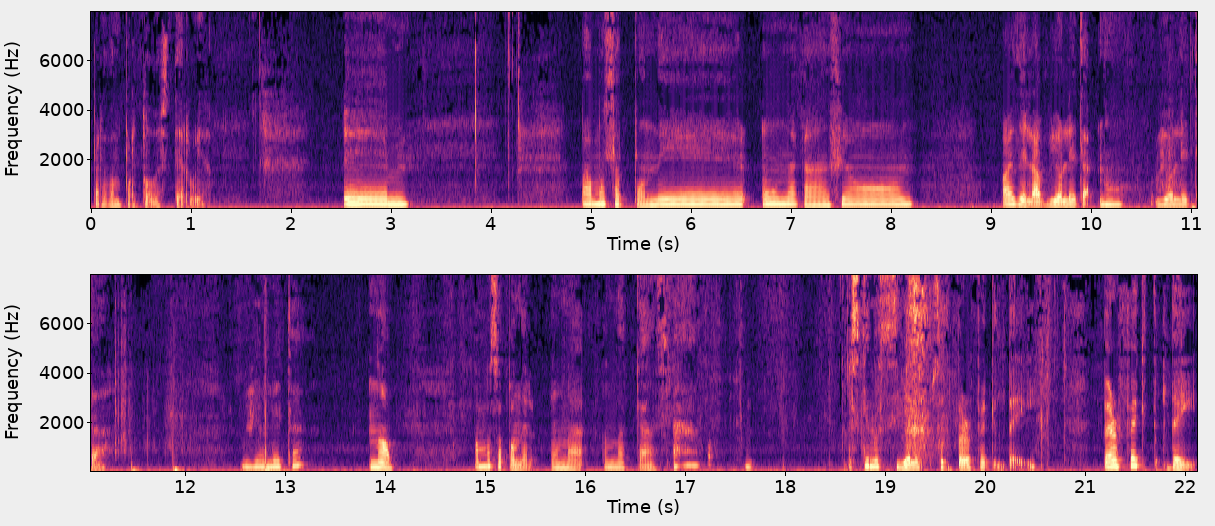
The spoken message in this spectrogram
perdón por todo este ruido. Eh, Vamos a poner una canción. Ay, de la Violeta. No, Violeta. ¿Violeta? No. Vamos a poner una, una canción. Ah, Es que no sé si ya les puse Perfect Day. Perfect Day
